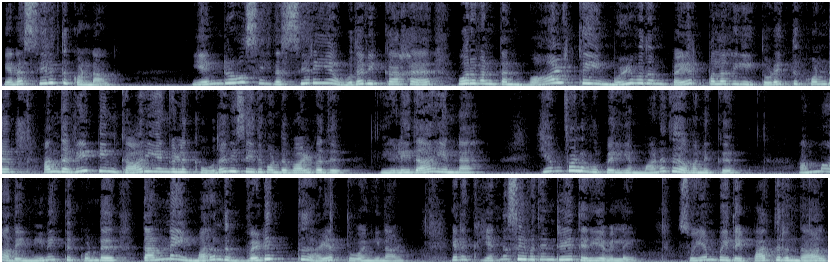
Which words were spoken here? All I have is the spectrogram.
என சிரித்து கொண்டான். என்றோ செய்த சிறிய உதவிக்காக ஒருவன் தன் வாழ்க்கை முழுவதும் பெயர் பலகையை துடைத்து கொண்டு அந்த வீட்டின் காரியங்களுக்கு உதவி செய்து கொண்டு வாழ்வது எளிதா என்ன? எவ்வளவு பெரிய மனது அவனுக்கு. அம்மா அதை நினைத்து கொண்டு தன்னை மறந்து வெடித்து அழத் துவங்கினாள். எனக்கு என்ன செய்வதென்றே தெரியவில்லை. சுயம்பு இதை பார்த்திருந்தால்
